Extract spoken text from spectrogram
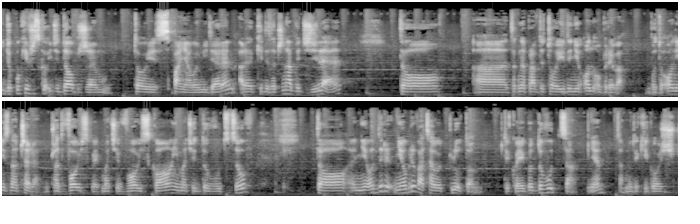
i dopóki wszystko idzie dobrze, to jest wspaniałym liderem, ale kiedy zaczyna być źle, to a, tak naprawdę to jedynie on obrywa, bo to on jest na czele. Na przykład wojsko, jak macie wojsko i macie dowódców, to nie, odry, nie obrywa cały pluton, tylko jego dowódca, nie? Tam od jakiegoś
